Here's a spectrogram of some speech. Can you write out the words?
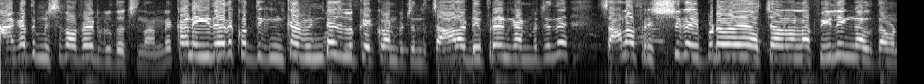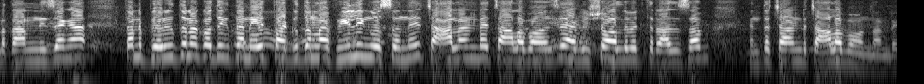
నాకైతే మిస్ పర్ఫెక్ట్ గుర్తొచ్చిందండి కానీ ఇదైతే కొద్దిగా ఇంకా వింటేజ్ లుక్ ఎక్కువ అనిపించింది. చాలా డిఫరెంట్గా అనిపించింది. చాలా ఫ్రెష్గా ఇప్పుడు వచ్చాడన్న ఫీలింగ్ కలుగుతాం తను నిజంగా తను పెరుగుతున్న కొద్దిగా తను ఏది తగ్గుతున్న ఫీలింగ్ వస్తుంది. చాలా అంటే చాలా బాగుంది. ఆ విషయం ఆల్ ది రాజసాబ్ ఎంత చాలా అంటే చాలా బాగుందండి.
